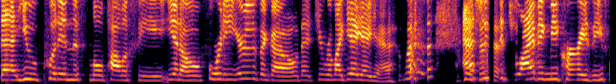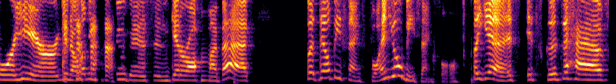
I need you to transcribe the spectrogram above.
that you put in this little policy, you know, 40 years ago that you were like, yeah, yeah, yeah. Ashley's been driving me crazy for a year. You know, let me do this and get her off my back. But they'll be thankful and you'll be thankful. But yeah, it's it's good to have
